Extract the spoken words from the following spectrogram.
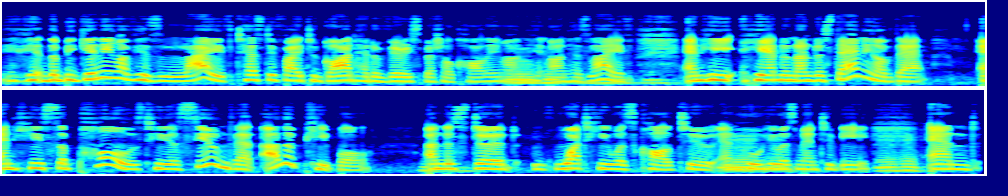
he- the beginning of his life testified to God had a very special calling on, on his life and he, he had an understanding of that and he supposed, he assumed that other people understood what he was called to and who he mm-hmm. was meant to be. Mm-hmm. And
